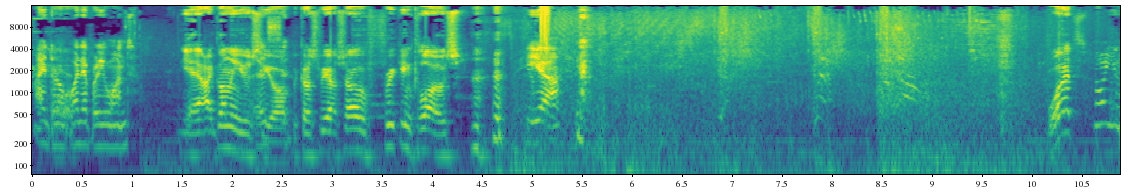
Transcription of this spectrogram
I don't know, whatever you want. Yeah, I'm gonna use the Yes. orb because we are so freaking close. Yeah. what? oh, you.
